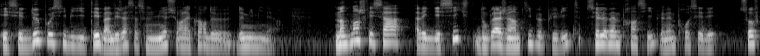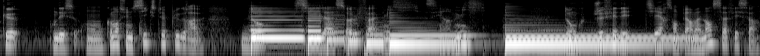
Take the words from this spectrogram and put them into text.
Et ces deux possibilités, ben déjà ça sonne mieux sur l'accord de, Mi mineur. Maintenant je fais ça avec des sixtes, donc là je vais un petit peu plus vite. C'est le même principe, le même procédé, sauf que on, commence une sixte plus grave. Do, Si, La, Sol, Fa, Mi. C'est un Mi. Donc je fais des tierces en permanence, ça fait ça.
